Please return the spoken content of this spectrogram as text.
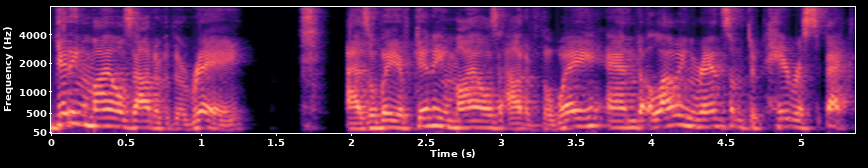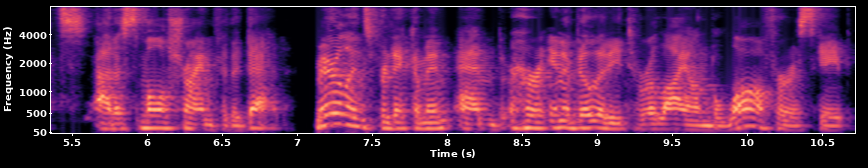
getting Miles out of the way as a way of getting Miles out of the way and allowing Ransom to pay respects at a small shrine for the dead. Marilyn's predicament and her inability to rely on the law for escape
